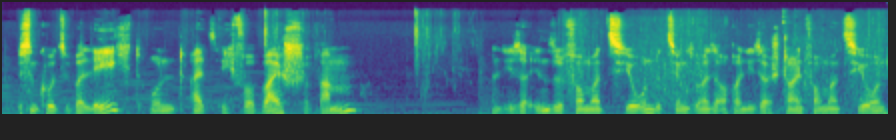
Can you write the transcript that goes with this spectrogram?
ein bisschen kurz überlegt und als ich vorbeischwamm an dieser Inselformation, beziehungsweise auch an dieser Steinformation,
